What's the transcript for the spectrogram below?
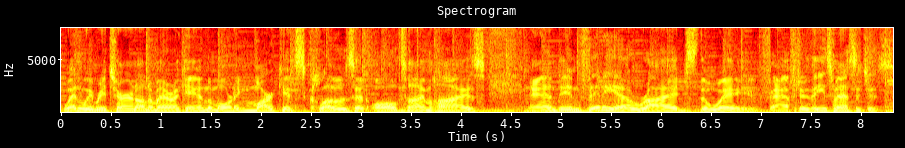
When we return on America in the Morning, markets close at all time highs, and NVIDIA rides the wave after these messages.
